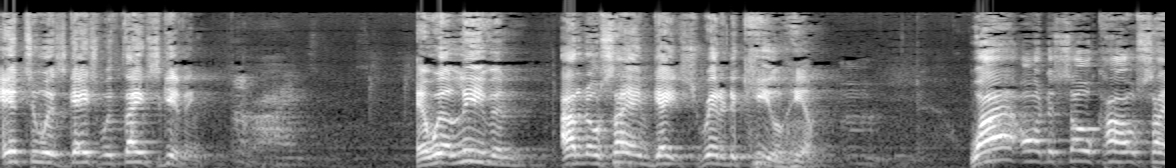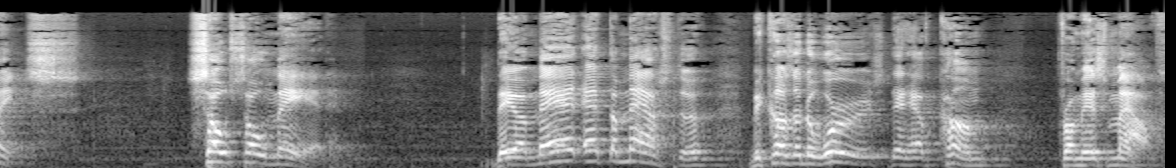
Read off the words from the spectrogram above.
into his gates with thanksgiving? And we're leaving out of those same gates ready to kill him. Why are the so called saints so, so mad? They are mad at the master because of the words that have come from his mouth.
